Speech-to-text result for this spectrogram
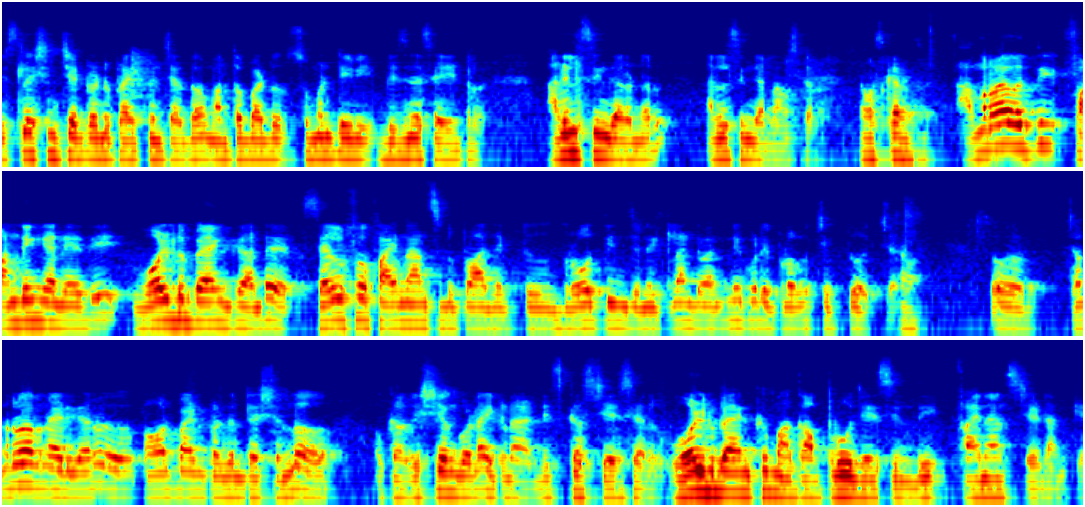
విశ్లేషించేటువంటి ప్రయత్నం చేద్దాం. మనతో పాటు Suman TV business editor Anil Singh గారు ఉన్నారు. అనిల్ సింగ్ గారు నమస్కారం. నమస్కారం సార్. అమరావతి ఫండింగ్ అనేది వరల్డ్ బ్యాంక్ అంటే self financed project growth engine ఇట్లాంటివన్నీ కూడా ఇప్పటివరకు చెప్తూ వచ్చారు. సో చంద్రబాబు నాయుడు గారు పవర్ పాయింట్ ప్రజెంటేషన్లో ఒక విషయం కూడా ఇక్కడ డిస్కస్ చేశారు. వరల్డ్ బ్యాంక్ మాకు అప్రూవ్ చేసింది ఫైనాన్స్ చేయడానికి.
